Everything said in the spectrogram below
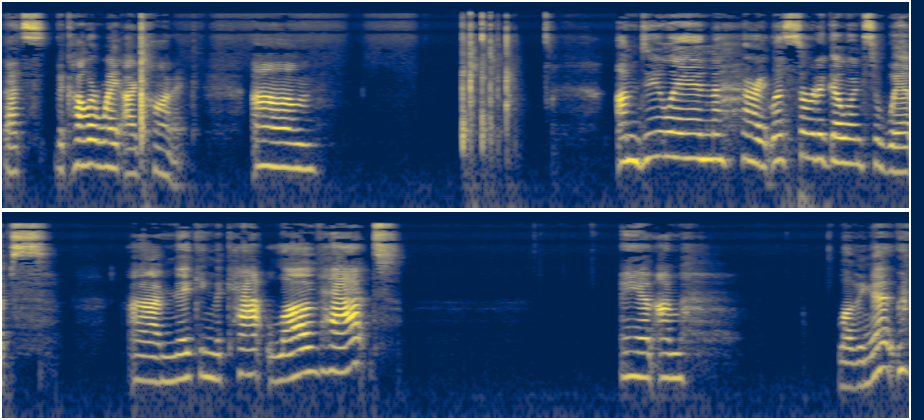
That's the colorway iconic. Um, I'm doing, all right, let's sort of go into WIPs. I'm making the cat love hat. And I'm loving it.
